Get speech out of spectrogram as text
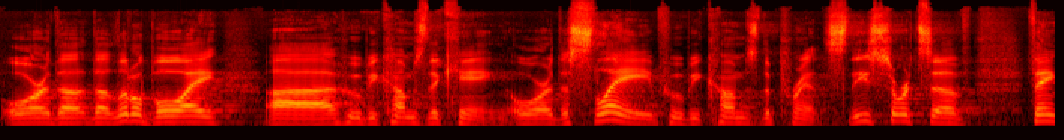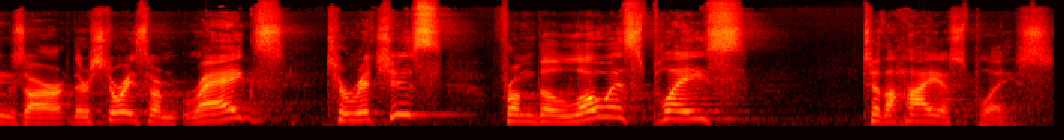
or the, the little boy uh, who becomes the king, or the slave who becomes the prince. These sorts of things are they're stories from rags to riches, from the lowest place to the highest place.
